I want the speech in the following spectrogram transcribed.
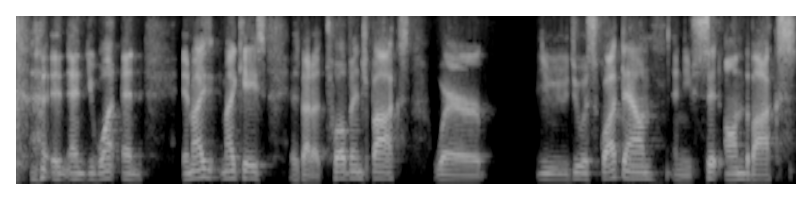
and, and you want, and in my my case, it's about a 12 inch box where you do a squat down and you sit on the box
